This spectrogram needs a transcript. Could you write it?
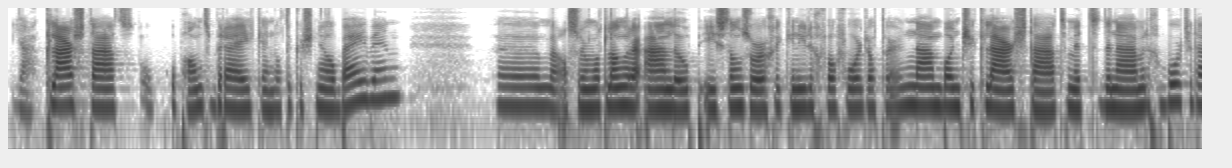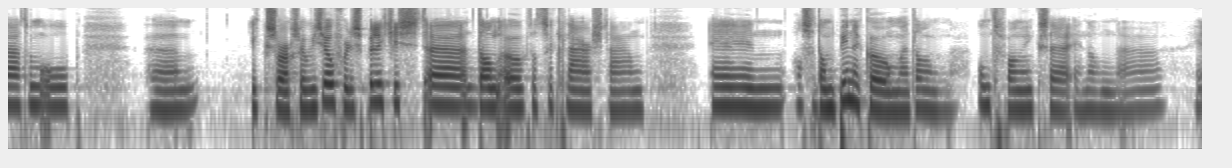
ja, klaar staat op, op handbereik en dat ik er snel bij ben. Uh, maar als er een wat langere aanloop is, dan zorg ik in ieder geval voor dat er een naambandje klaar staat met de naam en de geboortedatum op. Um, ik zorg sowieso voor de spulletjes uh, dan ook, dat ze klaarstaan. En als ze dan binnenkomen, dan ontvang ik ze en dan uh,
